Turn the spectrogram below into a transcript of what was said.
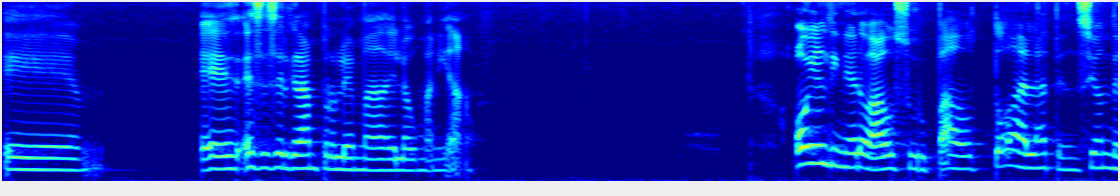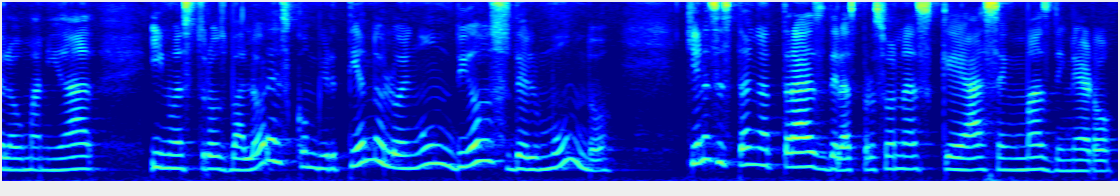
eh, e-, ese es el gran problema de la humanidad. Hoy el dinero ha usurpado toda la atención de la humanidad y nuestros valores convirtiéndolo en un Dios del mundo. ¿Quiénes están atrás de las personas que hacen más dinero?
